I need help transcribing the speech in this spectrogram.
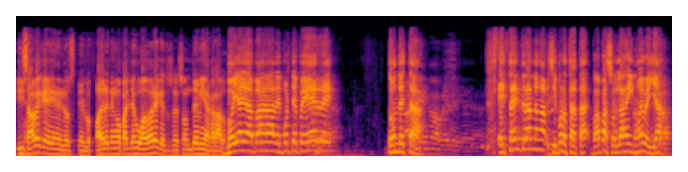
Y sabe que en los, en los padres tengo un par de jugadores que entonces son de mi agrado. Voy a llamar a Deporte PR. ¿Dónde está? Está entrando en... Sí, pero está, Papá, son las y nueve ya.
